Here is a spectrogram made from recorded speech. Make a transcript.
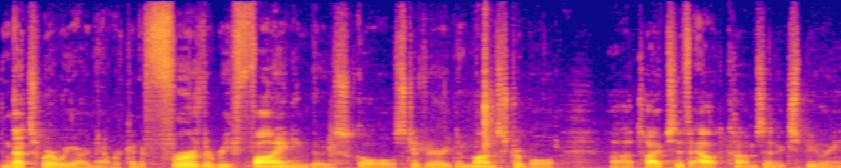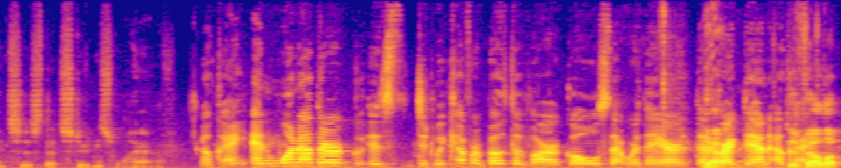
And that's where we are now. We're kind of further refining those goals to very demonstrable uh, types of outcomes and experiences that students will have. Okay, and one other is, did we cover both of our goals that were there, that yeah, breakdown? Okay. Develop,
